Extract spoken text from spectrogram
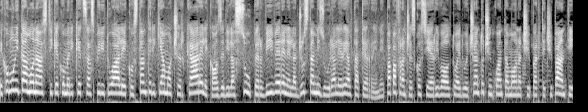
Le comunità monastiche come ricchezza spirituale e costante richiamo a cercare le cose di lassù per vivere nella giusta misura le realtà terrene. Papa Francesco si è rivolto ai 250 monaci partecipanti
